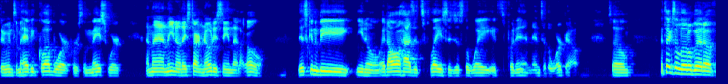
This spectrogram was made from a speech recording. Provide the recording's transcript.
doing some heavy club work or some mace work, and then you know they start noticing that like oh this going to be, you know, it all has its place. It's just the way it's put in into the workout. So it takes a little bit of,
